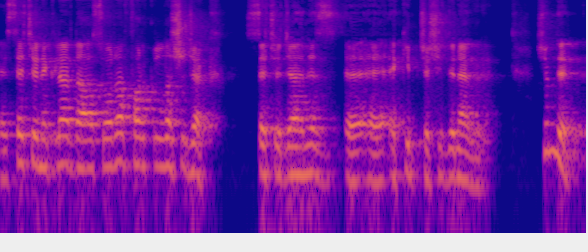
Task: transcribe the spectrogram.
e, seçenekler daha sonra farklılaşacak seçeceğiniz e, e, ekip çeşidine göre. Şimdi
